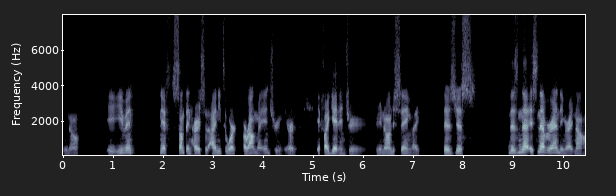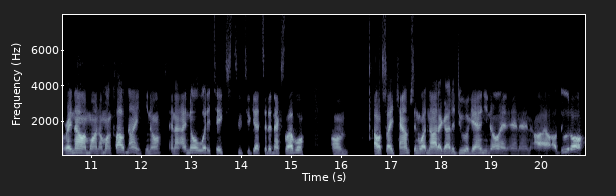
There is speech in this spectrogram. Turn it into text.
You know, even if something hurts, I need to work around my injury, or if I get injured. You know, I'm just saying like there's just there's ne- it's never ending right now. Right now I'm on I'm on cloud nine, you know, and I, I know what it takes to to get to the next level. Um, outside camps and whatnot I got to do again, you know, and, and, and I'll do it all.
